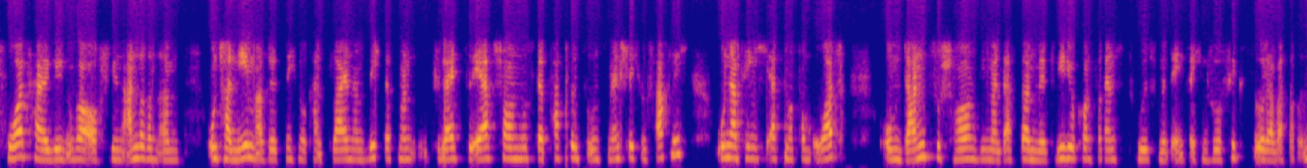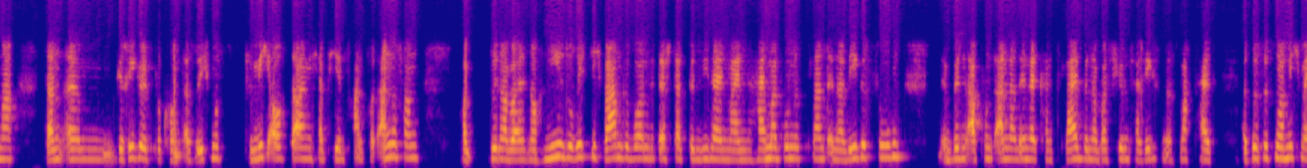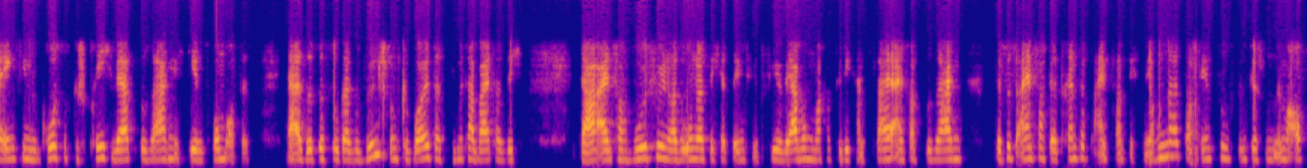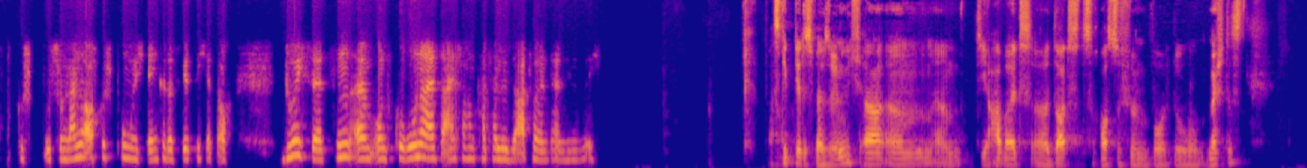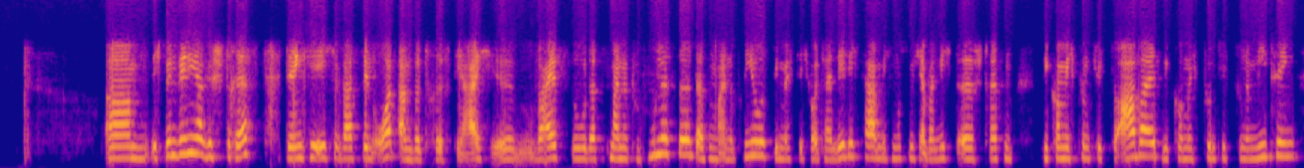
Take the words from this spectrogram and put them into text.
Vorteil gegenüber auch vielen anderen ähm, Unternehmen, also jetzt nicht nur Kanzleien an sich, dass man vielleicht zuerst schauen muss, wer passt denn zu uns menschlich und fachlich, unabhängig erstmal vom Ort, um dann zu schauen, wie man das dann mit Videokonferenztools, mit irgendwelchen Jurfix oder was auch immer dann ähm, geregelt bekommt. Also ich muss für mich auch sagen, ich habe hier in Frankfurt angefangen, hab, bin aber noch nie so richtig warm geworden mit der Stadt, bin wieder in mein Heimatbundesland NRW gezogen, bin ab und an dann in der Kanzlei, bin aber viel unterwegs und das macht halt, also es ist noch nicht mal irgendwie ein großes Gespräch wert zu sagen, ich gehe ins Homeoffice. Ja, also es ist sogar gewünscht und gewollt, dass die Mitarbeiter sich da einfach wohlfühlen, also ohne dass ich jetzt irgendwie viel Werbung mache für die Kanzlei, einfach zu sagen, das ist einfach der Trend des 21. Jahrhunderts. Auf den Zug sind wir schon immer schon lange aufgesprungen. Und ich denke, das wird sich jetzt auch durchsetzen. Ähm, und Corona ist einfach ein Katalysator in der Hinsicht. Was gibt dir das persönlich, äh, ähm, ähm die Arbeit äh, dort auszuführen, wo du möchtest? Ähm, ich bin weniger gestresst, denke ich, was den Ort anbetrifft. Ja, ich äh, weiß so, das ist meine To-Do-Liste, das sind meine Prios, die möchte ich heute erledigt haben. Ich muss mich aber nicht äh, stressen, wie komme ich pünktlich zur Arbeit, wie komme ich pünktlich zu einem Meeting,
